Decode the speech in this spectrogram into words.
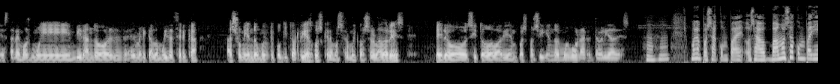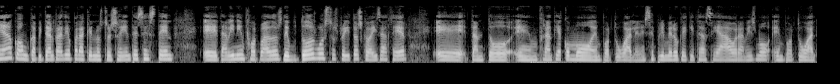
estaremos muy mirando el, mercado muy de cerca, asumiendo muy poquitos riesgos, queremos ser muy conservadores, pero si todo va bien, pues consiguiendo muy buenas rentabilidades. Bueno, pues o sea, vamos a acompañar con Capital Radio para que nuestros oyentes estén eh, también informados de todos vuestros proyectos que vais a hacer tanto en Francia como en Portugal, en ese primero que quizás sea ahora mismo en Portugal.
